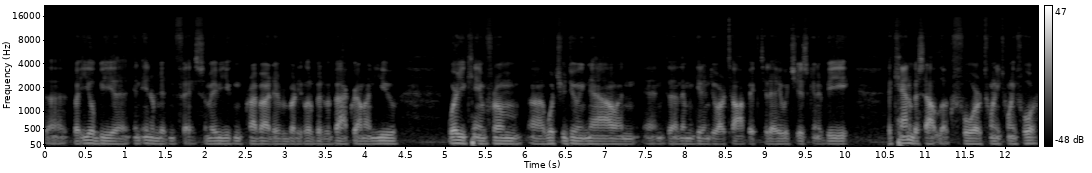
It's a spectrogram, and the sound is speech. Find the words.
uh, but you'll be a, an intermittent face. So maybe you can provide everybody a little bit of a background on you, where you came from, uh, what you're doing now, and and uh, then we get into our topic today, which is going to be the cannabis outlook for 2024.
